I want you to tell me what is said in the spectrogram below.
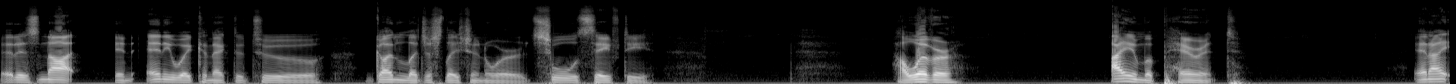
It is not in any way connected to gun legislation or school safety. However, I am a parent and I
